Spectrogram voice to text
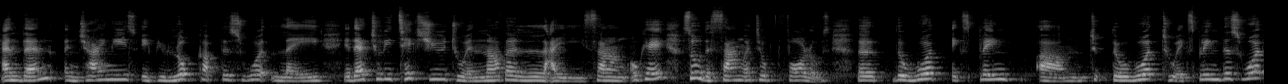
And then in Chinese, if you look up this word lei, it actually takes you to another lai sound, okay? So the sound actually follows. The, the word explain um, to, the word to explain this word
